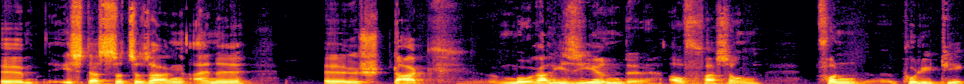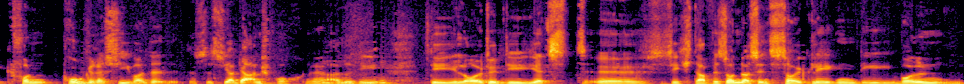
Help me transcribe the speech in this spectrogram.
äh, ist das sozusagen eine äh, stark moralisierende Auffassung von Politik, von progressiver, das ist ja der Anspruch. Ne? Also die, die Leute, die jetzt äh, sich da besonders ins Zeug legen, die wollen,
